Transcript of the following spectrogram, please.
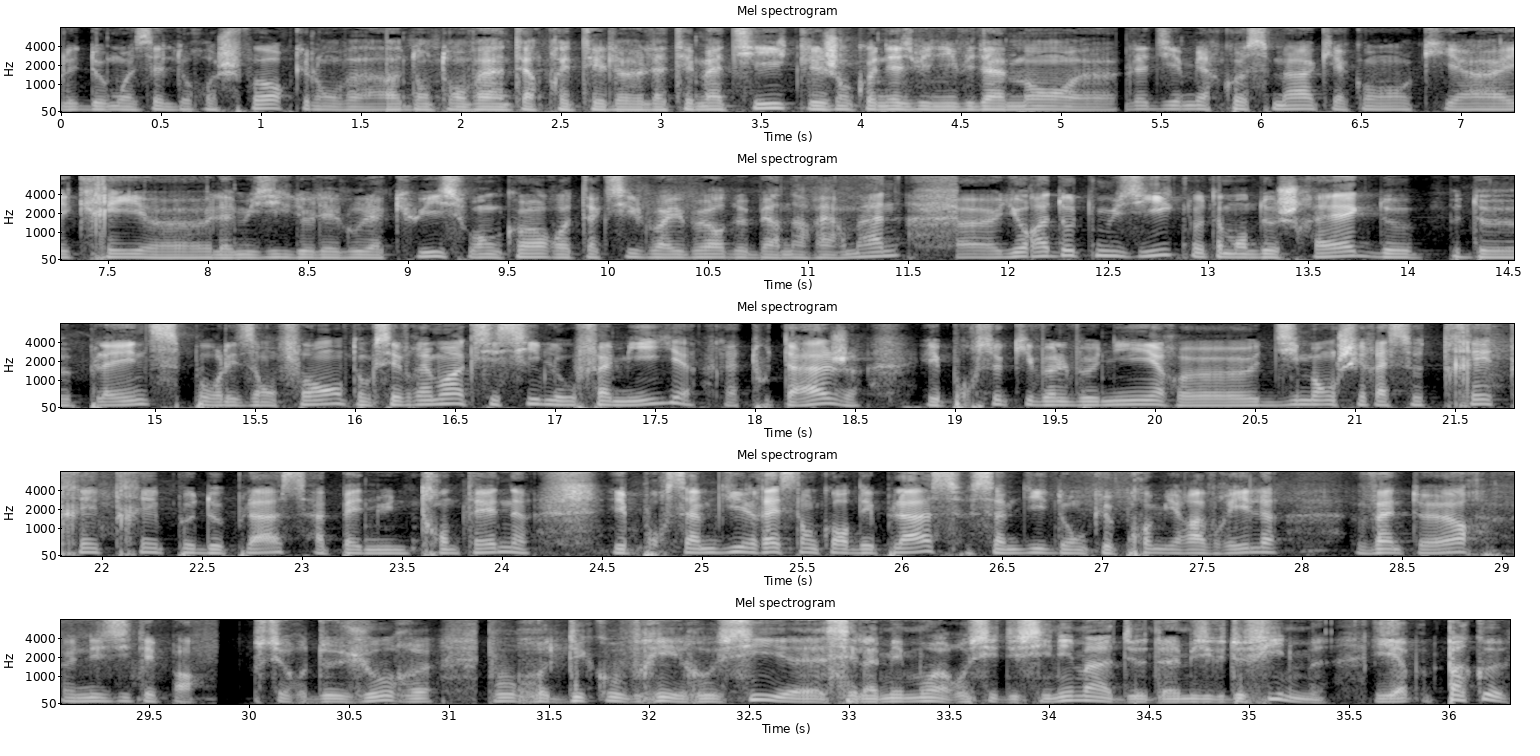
les Demoiselles de Rochefort que l'on va, dont on va interpréter la thématique. Les gens connaissent bien évidemment euh, Vladimir Kosma qui a, qui a écrit euh, la musique de Lelou la cuisse ou encore euh, Taxi Driver de Bernard Herrmann. il y aura d'autres musiques, notamment de Shrek, de, de Plains pour les enfants. Donc c'est vraiment accessible aux familles à tout âge. Et pour ceux qui veulent venir dimanche, il reste très très très peu de places, à peine une trentaine. Et pour samedi, il reste encore des places. Samedi donc 1er avril, 20h, n'hésitez pas sur deux jours pour découvrir aussi, euh, c'est la mémoire aussi du cinéma, de, la musique de film. Il n'y a pas que.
